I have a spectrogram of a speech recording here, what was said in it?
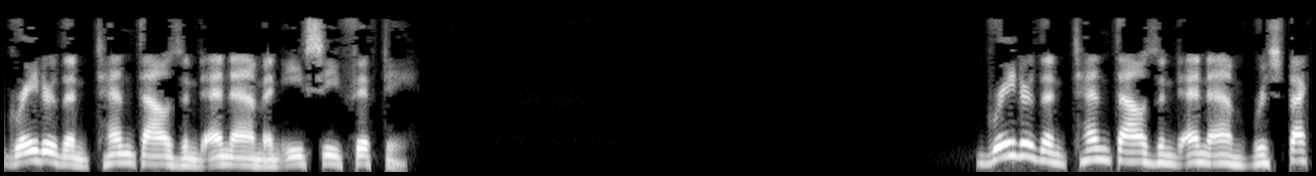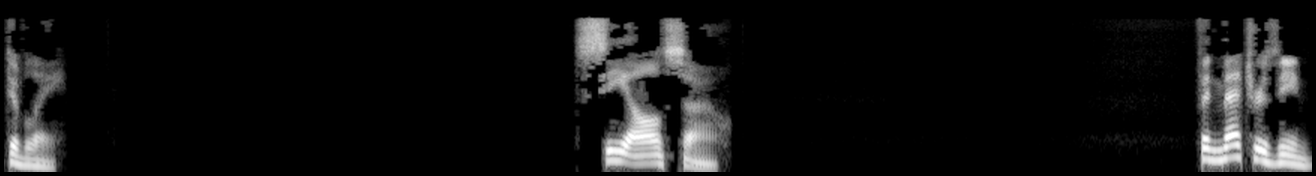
Greater than 10,000 nm and EC50. Greater than 10,000 nm, respectively. See also Phenmetrazine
